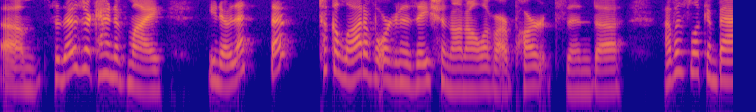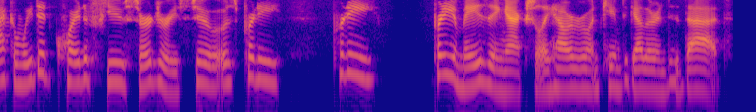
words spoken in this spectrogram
um, so those are kind of my you know that that took a lot of organization on all of our parts. And uh, i was looking back and we did quite a few surgeries too. It was pretty pretty pretty amazing actually how everyone came together and did that.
